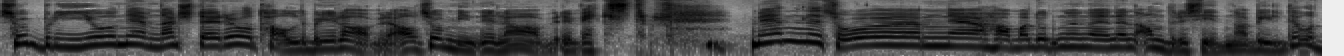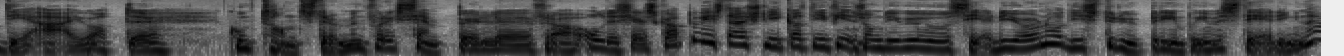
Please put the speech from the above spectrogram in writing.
så blir jo nevneren større og tallet blir lavere, altså mindre lavere vekst. Men så uh, har man jo den, andre siden av bildet, og det er jo at uh, kontantstrømmen f.eks. Eh, fra oljeselskapet, hvis det er slik at de, som de ser de gjør nå, de struper inn på investeringene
